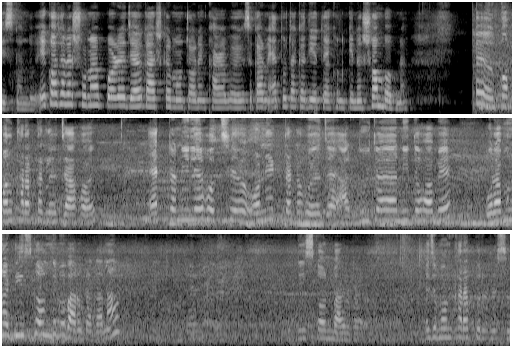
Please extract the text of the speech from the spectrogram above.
ডিসকাউন্ট দেবো। এই কথাটা শোনার পরে যাই হোক আজকাল মনটা অনেক খারাপ হয়ে গেছে, কারণ এত টাকা দিয়ে তো এখন কেনা সম্ভব না। কপাল খারাপ থাকলে যা হয়। একটা নিলে হচ্ছে অনেক টাকা হয়ে যায়, আর দুইটা নিতে হবে। ওরা মনে হয় ডিসকাউন্ট দেবে বারো টাকা, না? ডিসকাউন্ট বারো টাকা। এই যে মন খারাপ করে রয়েছে।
